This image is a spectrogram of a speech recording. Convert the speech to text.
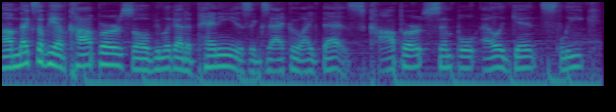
Um, next up we have copper. So if you look at a penny, it's exactly like that. It's copper, simple, elegant, sleek.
